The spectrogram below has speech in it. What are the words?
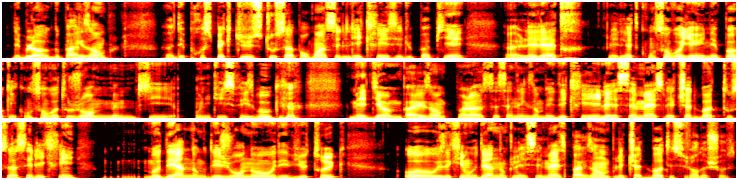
des blogs, par exemple, euh, des prospectus, tout ça pour moi c'est de l'écrit, c'est du papier, les lettres, les lettres qu'on s'envoyait à une époque et qu'on s'envoie toujours, même si on utilise Facebook, Medium par exemple, voilà, ça c'est un exemple d'écrit, les SMS, les chatbots, tout ça c'est l'écrit moderne, donc des journaux et des vieux trucs aux écrits modernes, donc les SMS par exemple, les chatbots et ce genre de choses.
